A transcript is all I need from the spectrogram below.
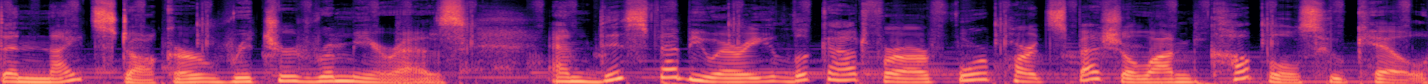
the Night Stalker Richard Ramirez. And this February, look out for our four part special on couples who kill,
